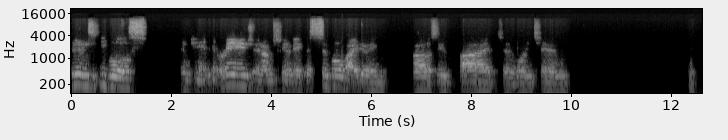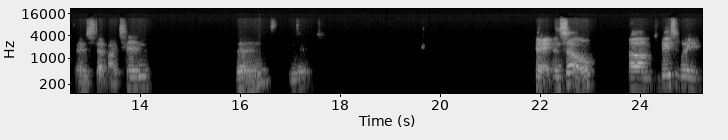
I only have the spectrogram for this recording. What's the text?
bins equals NP range, and I'm just going to make this simple by doing, uh, let's do five to one ten and step by 10. Then Okay, and so um, basically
